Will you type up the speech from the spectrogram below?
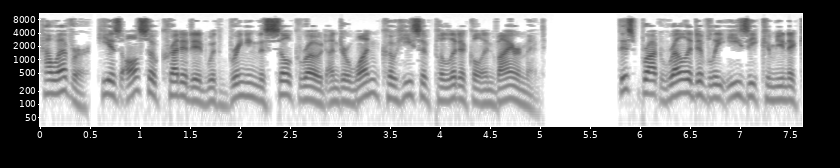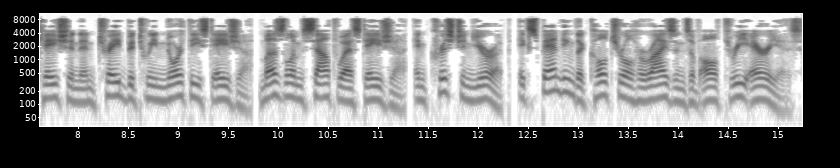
However, he is also credited with bringing the Silk Road under one cohesive political environment. This brought relatively easy communication and trade between Northeast Asia, Muslim Southwest Asia, and Christian Europe, expanding the cultural horizons of all three areas.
